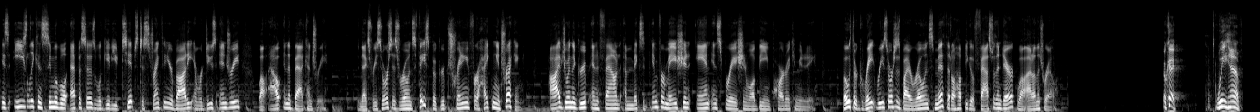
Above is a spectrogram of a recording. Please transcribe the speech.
His easily consumable episodes will give you tips to strengthen your body and reduce injury while out in the backcountry. The next resource is Rowan's Facebook group, Training for Hiking and Trekking. I've joined the group and found a mix of information and inspiration while being part of a community. Both are great resources by Rowan Smith that'll help you go faster than Derek while out on the trail. Okay, we have,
